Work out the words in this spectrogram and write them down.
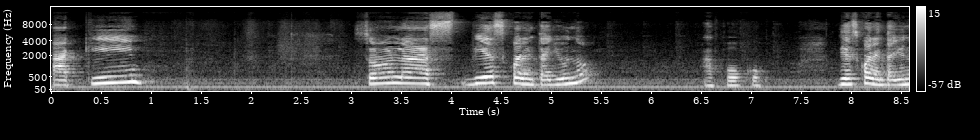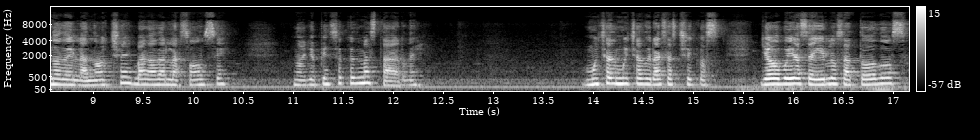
Aquí son las 10.41. ¿A poco? 10.41 de la noche, van a dar las 11. No, yo pienso que es más tarde. Muchas, muchas gracias chicos. Yo voy a seguirlos a todos.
